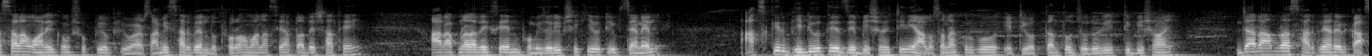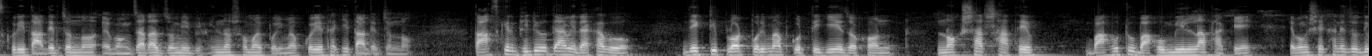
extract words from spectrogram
আসসালামু আলাইকুম, সুপ্রিয় ভিউয়ার্স। আমি সার্ভেয়ার লুৎফর রহমান আছি আপনাদের সাথে। আর আপনারা দেখছেন ভূমি জরিপ শিখি ইউটিউব চ্যানেল। আজকের ভিডিওতে যে বিষয়টি নিয়ে আলোচনা করব, এটি অত্যন্ত জরুরি একটি বিষয়। যারা আমরা সার্ভেয়ারের কাজ করি তাদের জন্য এবং যারা জমি বিভিন্ন সময় পরিমাপ করিয়ে থাকি তাদের জন্য। তো আজকের ভিডিওতে আমি দেখাবো যে একটি প্লট পরিমাপ করতে গিয়ে যখন নকশার সাথে বাহু টু বাহু মিল না থাকে এবং সেখানে যদি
